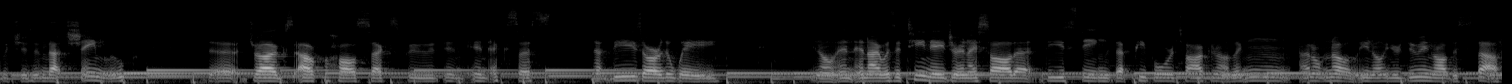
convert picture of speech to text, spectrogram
which is in that shame loop, the drugs, alcohol, sex, food in, in excess, that these are the way, you know, and, and I was a teenager and I saw that these things that people were talking, I was like, mm, I don't know, you know, you're doing all this stuff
